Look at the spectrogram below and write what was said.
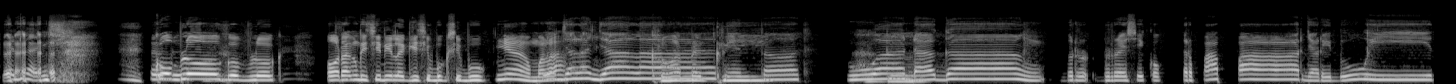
Goblok, goblok. Orang di sini lagi sibuk-sibuknya malah jalan-jalan ke luar negeri. ngentot. gua Aduh. dagang ber- beresiko terpapar nyari duit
